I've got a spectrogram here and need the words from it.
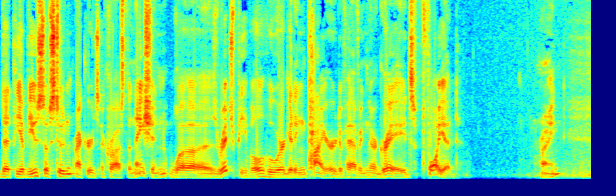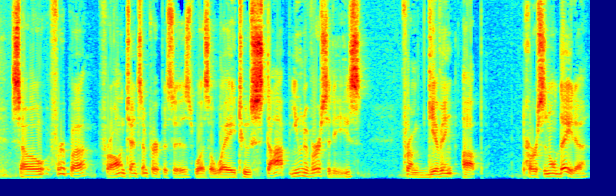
that the abuse of student records across the nation was rich people who were getting tired of having their grades FOIA'd, right? So, FERPA, for all intents and purposes, was a way to stop universities from giving up personal data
